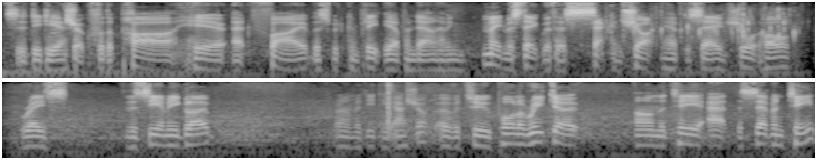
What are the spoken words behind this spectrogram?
This is Aditi Ashok for the par here at five. This would complete the up and down, having made a mistake with her second shot, you have to say. Short hole. Race to the CME Globe from Aditi Ashok over to Paula Reto on the tee at the 17th.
